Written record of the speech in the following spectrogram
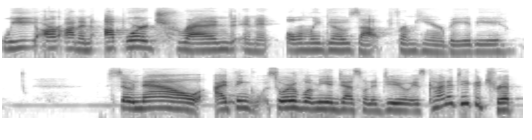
We are on an upward trend and it only goes up from here, baby. So now I think sort of what me and Jess want to do is kind of take a trip,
